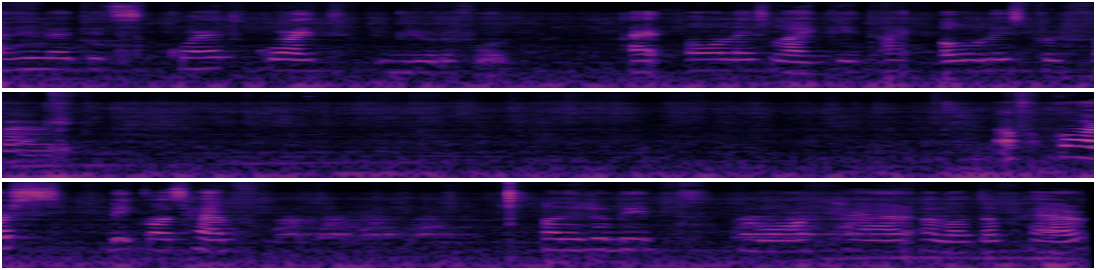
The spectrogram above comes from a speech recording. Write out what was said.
I think that it's quite quite beautiful. I always like it. I always prefer it of course because have a little bit more hair a lot of hair.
